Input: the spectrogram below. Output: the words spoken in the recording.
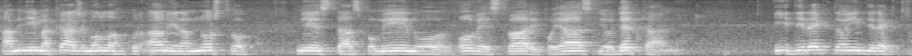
a mi njima kažemo Allah u Kur'anu je na mnoštvo mjesta spomenuo ove stvari, pojasnio detaljno i direktno i indirektno.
